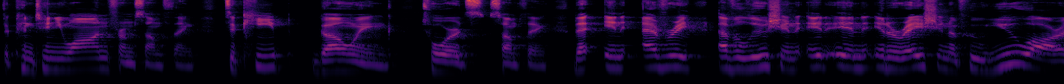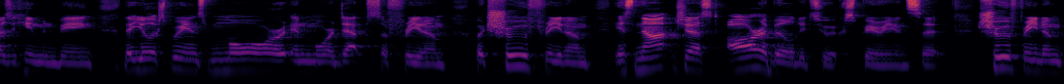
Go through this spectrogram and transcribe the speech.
to continue on from something, to keep going towards something. That in every evolution, in iteration of who you are as a human being, that you'll experience more and more depths of freedom. But true freedom is not just our ability to experience it. True freedom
